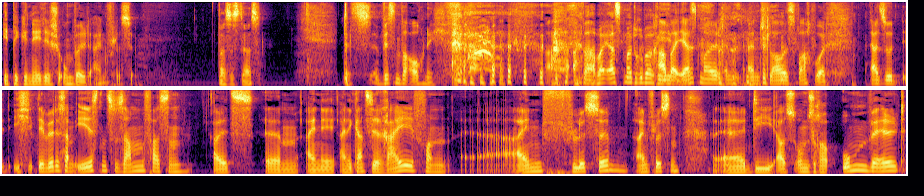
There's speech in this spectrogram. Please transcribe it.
epigenetische Umwelteinflüsse? Was ist das? Das wissen wir auch nicht. aber aber erstmal drüber reden. Aber erstmal ein, ein schlaues Fachwort. Also ich, der würde es am ehesten zusammenfassen als ähm, eine, eine ganze Reihe von äh, Einflüsse, Einflüssen, äh, die aus unserer Umwelt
